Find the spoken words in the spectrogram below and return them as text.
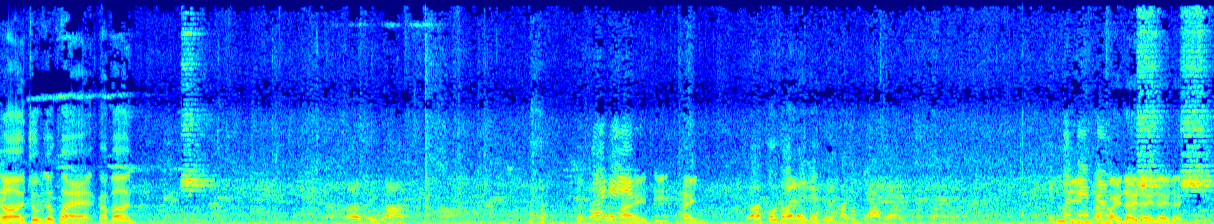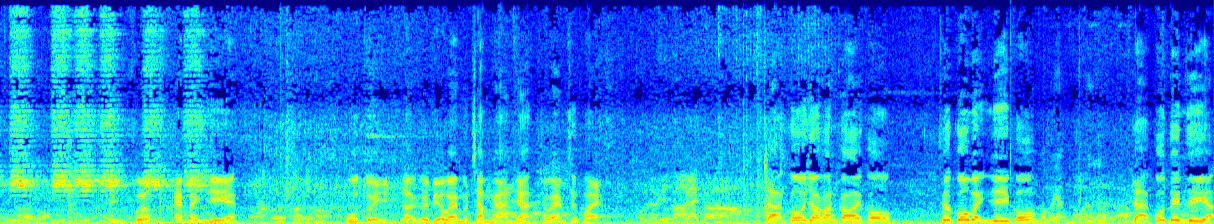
rồi chúc sức khỏe cảm ơn. Rồi bây giờ Thái Thị Thanh. Đó cô tới đây để người ta kiểm tra kìa. 9 tháng bảy đây đây đây đây. Bình Phước em bệnh gì em? U tủy. Rồi gửi biếu em 100 ngàn nhá. Chúc em sức khỏe. Dạ cô cho con coi cô. Thưa cô bệnh gì cô? Dạ cô tên gì ạ?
